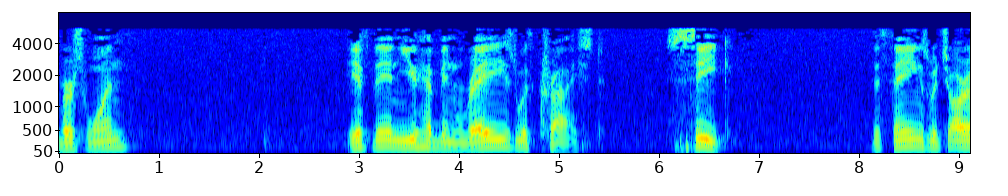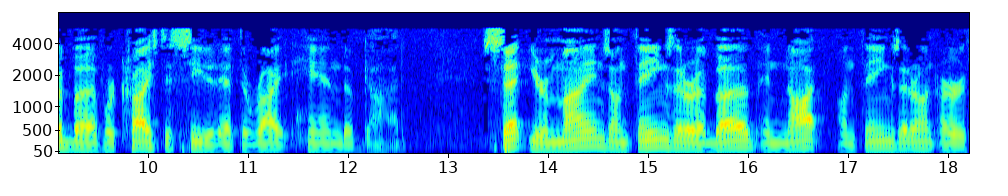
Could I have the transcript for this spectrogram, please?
verse 1, if then you have been raised with Christ, seek the things which are above, where Christ is seated at the right hand of God. Set your minds on things that are above and not on things that are on earth.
